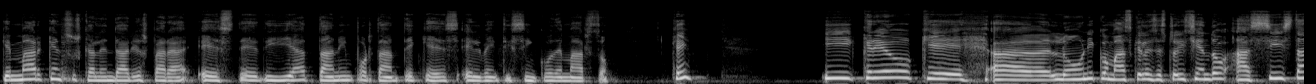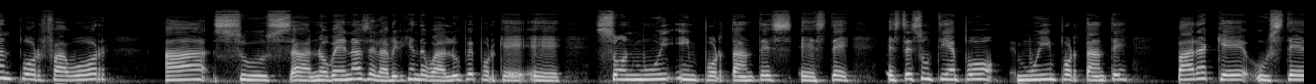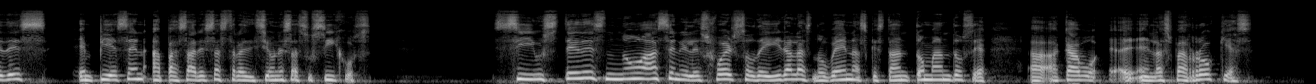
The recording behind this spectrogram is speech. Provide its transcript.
que marquen sus calendarios para este día tan importante que es el 25 de marzo. Y creo que uh, lo único más que les estoy diciendo, asistan por favor a sus uh, novenas de la Virgen de Guadalupe porque eh, son muy importantes. Este, este es un tiempo muy importante para que ustedes empiecen a pasar esas tradiciones a sus hijos. Si ustedes no hacen el esfuerzo de ir a las novenas que están tomándose a, cabo eh, en las parroquias,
